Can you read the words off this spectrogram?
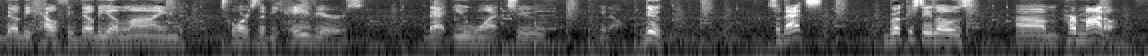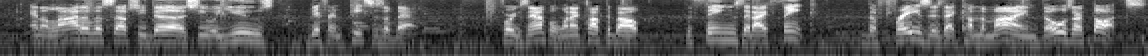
they'll be healthy, they'll be aligned towards the behaviors that you want to, you know, do. So that's Brooke Castillo's um, her motto, and a lot of the stuff she does, she will use different pieces of that. For example, when I talked about the things that I think, the phrases that come to mind, those are thoughts.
